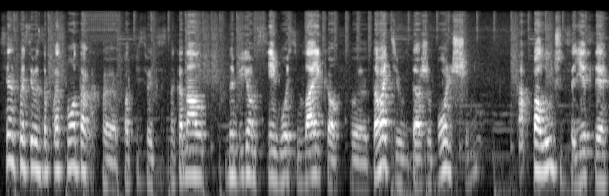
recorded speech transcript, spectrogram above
Всем спасибо за просмотр. Э, Подписывайтесь на канал. Наберем 7-8 лайков. Э, Давайте даже больше. Ну, как получится, если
